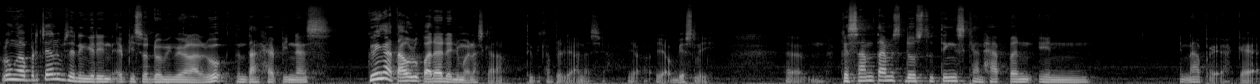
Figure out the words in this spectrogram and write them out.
lu nggak percaya lu bisa dengerin episode dua minggu yang lalu tentang happiness. Gue nggak tahu lu pada ada di mana sekarang. To be completely honest ya. Ya, ya obviously um, sometimes those two things can happen in in apa ya kayak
